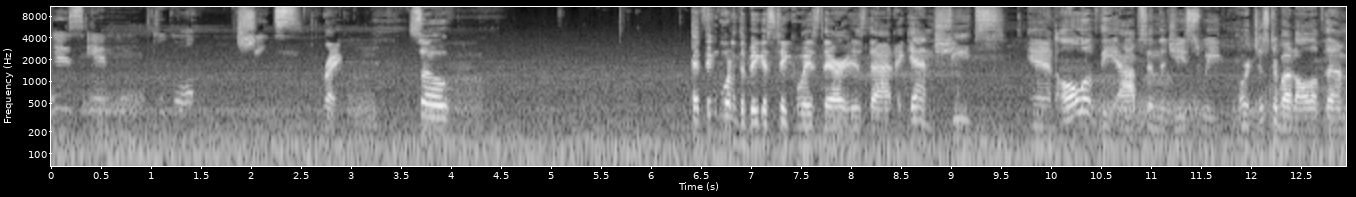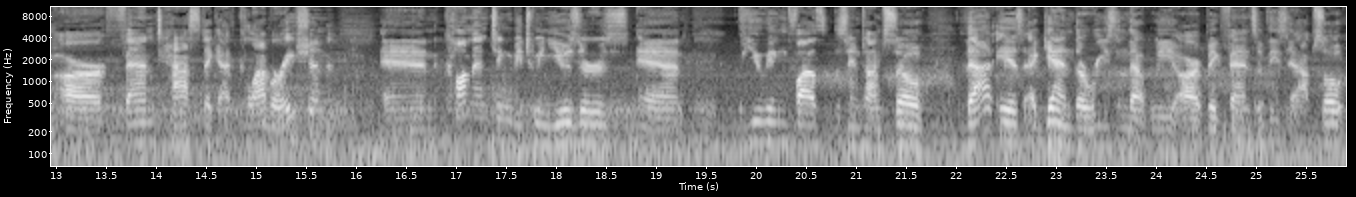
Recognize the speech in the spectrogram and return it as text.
is in Google Sheets. Right. So I think one of the biggest takeaways there is that again, Sheets and all of the apps in the G Suite, or just about all of them, are fantastic at collaboration and commenting between users and viewing files at the same time. So that is again the reason that we are big fans of these apps. So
